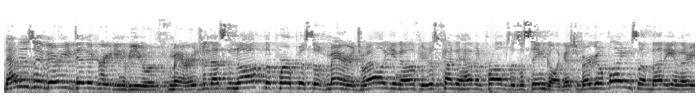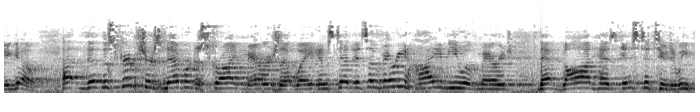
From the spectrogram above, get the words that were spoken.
That is a very denigrating view of marriage, and that's not the purpose of marriage. Well, you know, if you're just kind of having problems as a single, I guess you better go find somebody, and there you go. Uh, the, the scriptures never describe marriage that way. Instead, it's a very high view of marriage that God has instituted. We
